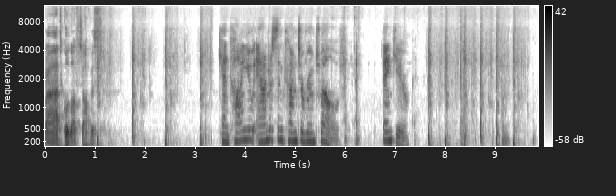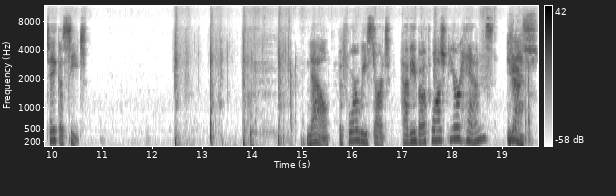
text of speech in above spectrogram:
wow, that's cool. Lofts office. Can Caillou Anderson come to room 12? Thank you. Take a seat. Now, before we start, have you both washed your hands? Yes.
